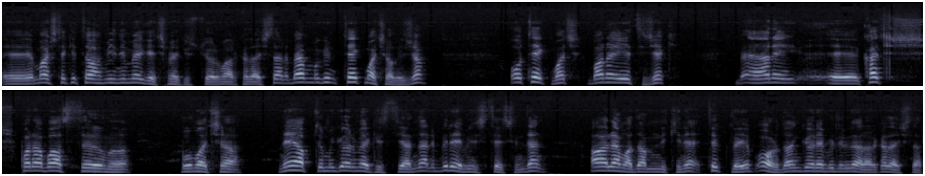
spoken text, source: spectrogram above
e, maçtaki tahminime geçmek istiyorum arkadaşlar. Ben bugün tek maç alacağım. O tek maç bana yetecek. Yani e, kaç para bastığımı bu maça ne yaptığımı görmek isteyenler Birebir sitesinden Alem Adam nickine tıklayıp oradan görebilirler arkadaşlar.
